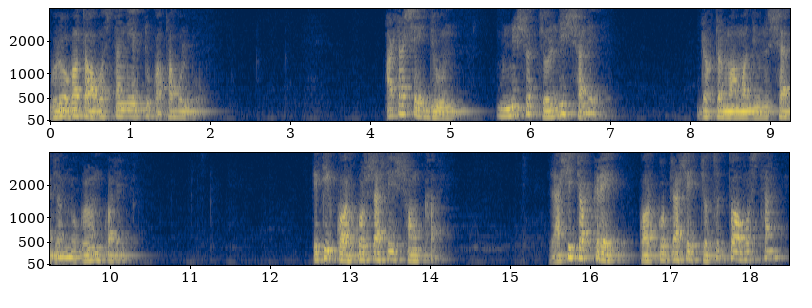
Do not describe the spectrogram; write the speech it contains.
গ্রহগত অবস্থান নিয়ে একটু কথা বলব। আঠাশে জুন উনিশশো চল্লিশ সালে ডক্টর মোহাম্মদ ইউনুস সাহেব জন্মগ্রহণ করেন। এটি কর্কট রাশির সংখ্যা। রাশিচক্রে কর্কট রাশির চতুর্থ অবস্থান।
